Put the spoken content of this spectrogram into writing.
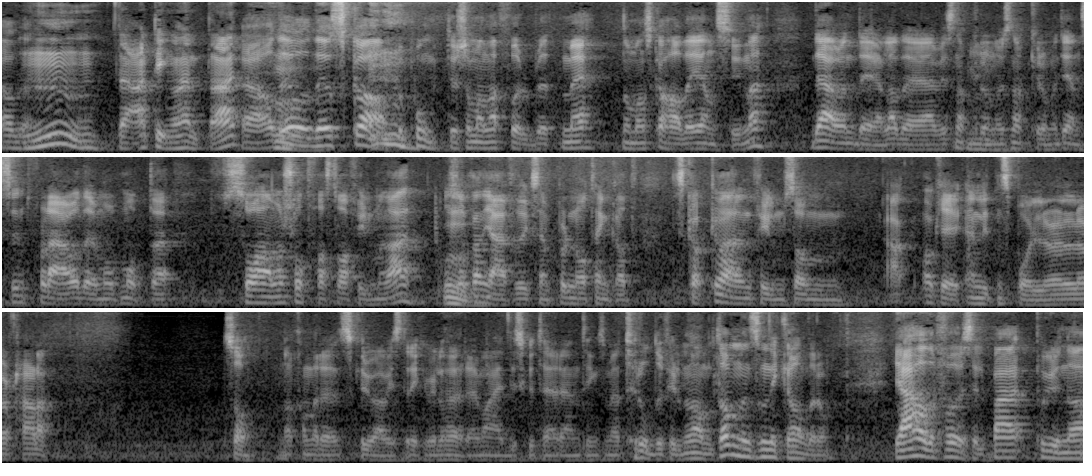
Ja, det- mm, det er ting å hente her. Ja, og det, å- det å skape punkter som man er forberedt med når man skal ha det gjensynet, det er jo en del av det vi snakker om når vi snakker om et gjensyn. For det er jo det med på en måte Så har man slått fast hva filmen er. Og så kan jeg eksempel nå tenke at det skal ikke være en film som ja, Ok, en liten spoiler alert her, da. Sånn. Da kan dere skru av hvis dere ikke vil høre meg diskutere en ting som jeg trodde filmen handlet om, men som den ikke handler om. Jeg hadde forestilt meg, pga.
